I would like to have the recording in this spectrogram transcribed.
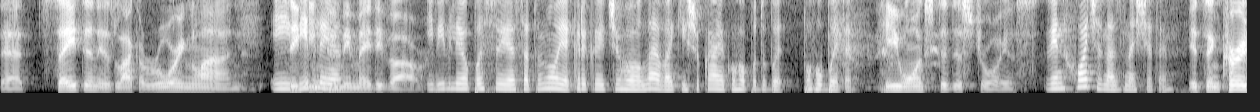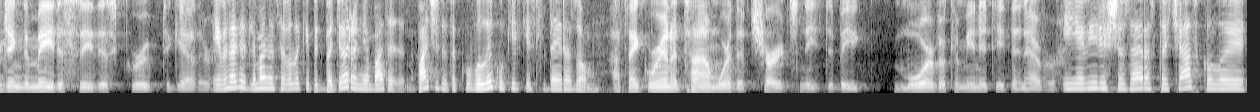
that Satan is like a roaring lion, seeking whom he may devour. І Біблія описує сатану як крикаючого лева, який шукає кого погубити. He wants to destroy us. Він хоче нас знищити. It's encouraging to me to see this group together. І ви знаєте, для мене це велике підбадьорення бачити таку велику кількість людей разом. I think we're in a time where the church needs to be more of a community than ever. І я вірю, що зараз той час, коли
